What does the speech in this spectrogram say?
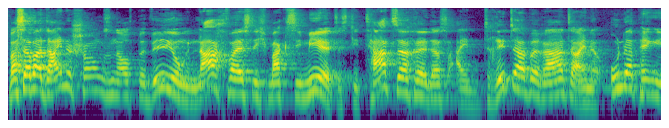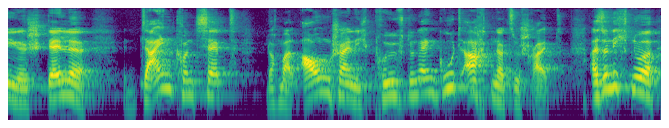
Was aber deine Chancen auf Bewilligung nachweislich maximiert, ist die Tatsache, dass ein dritter Berater, eine unabhängige Stelle, dein Konzept nochmal augenscheinlich prüft und ein Gutachten dazu schreibt. Also nicht nur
